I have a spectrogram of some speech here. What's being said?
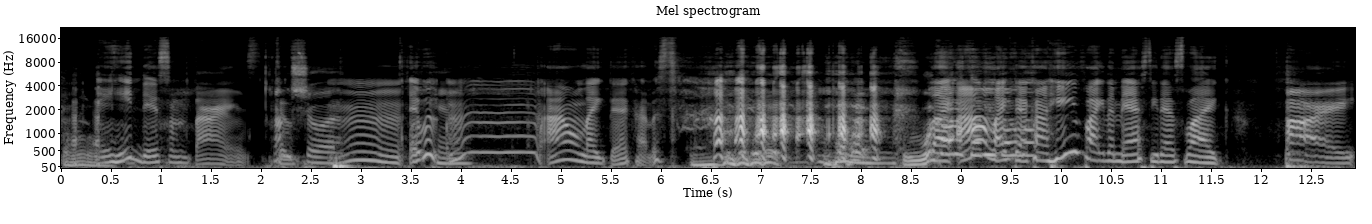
and he did some things. I'm sure. Mm, it was. him. Mm, I don't like that kind of stuff. Like kind of I don't like that about? kind. he's like the nasty that's like, all right,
